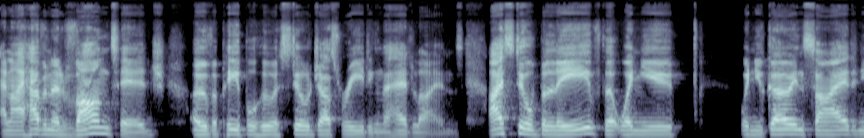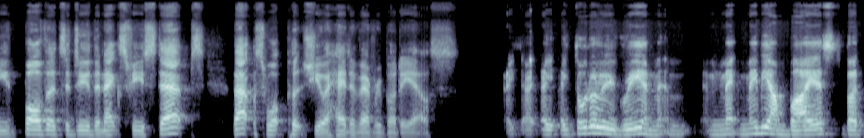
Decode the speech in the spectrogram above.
And i have an advantage over people who are still just reading the headlines. I still believe that when you when you go inside and you bother to do the next few steps that's what puts you ahead of everybody else I, I, I totally agree, and maybe I'm biased, but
